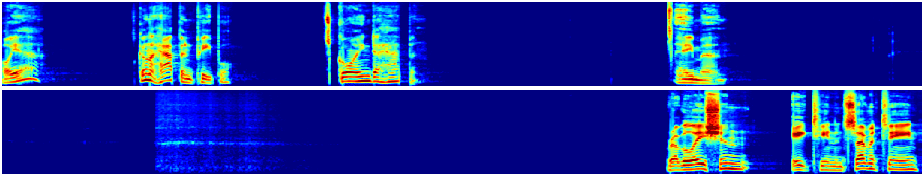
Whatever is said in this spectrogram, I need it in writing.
Oh, yeah. It's going to happen, people. It's going to happen. Amen. Revelation 18 and 17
